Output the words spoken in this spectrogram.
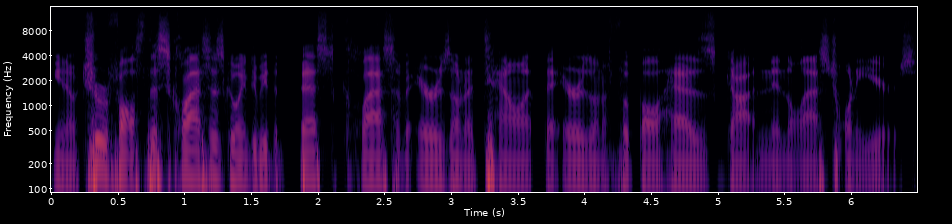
you know, true or false, this class is going to be the best class of Arizona talent that Arizona football has gotten in the last 20 years.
